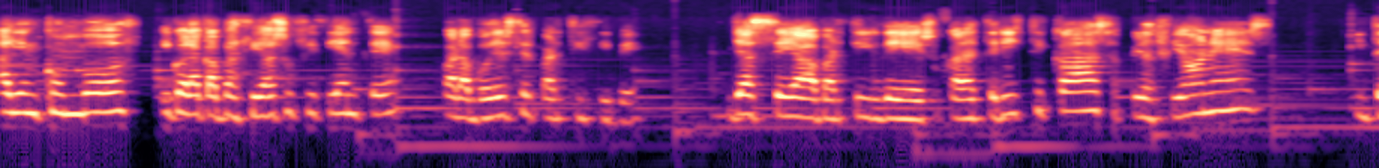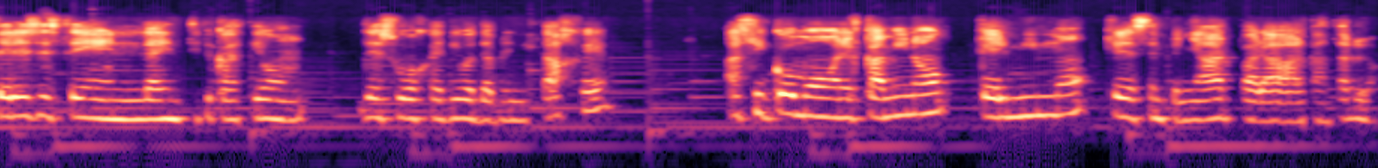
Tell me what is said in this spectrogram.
alguien con voz y con la capacidad suficiente para poder ser partícipe, ya sea a partir de sus características, aspiraciones, intereses en la identificación de sus objetivos de aprendizaje, así como en el camino que él mismo quiere desempeñar para alcanzarlo.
